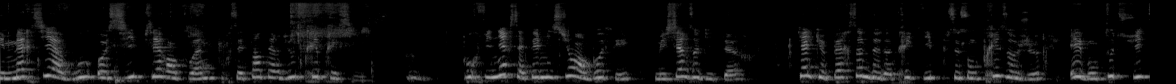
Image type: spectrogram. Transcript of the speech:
Et merci à vous aussi, Pierre-Antoine, pour cette interview très précise. Pour finir cette émission en beauté, mes chers auditeurs, quelques personnes de notre équipe se sont prises au jeu et vont tout de suite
